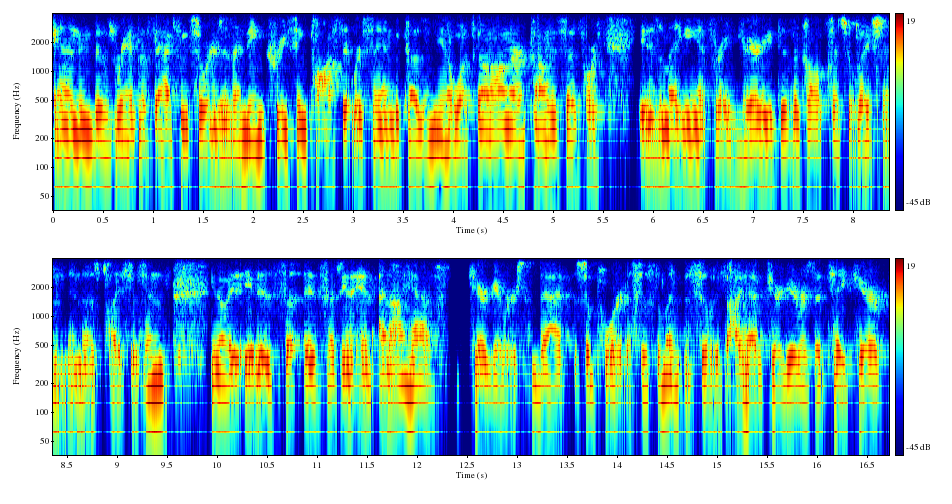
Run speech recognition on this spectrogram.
And those rampant staffing shortages and the increasing costs that we're seeing because of, you know, what's going on in our economy and so forth, it is making it for a very difficult situation in those places. And, you know, it, it is it's such, and, and I have caregivers that support assisted living facilities. I have caregivers that take care of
